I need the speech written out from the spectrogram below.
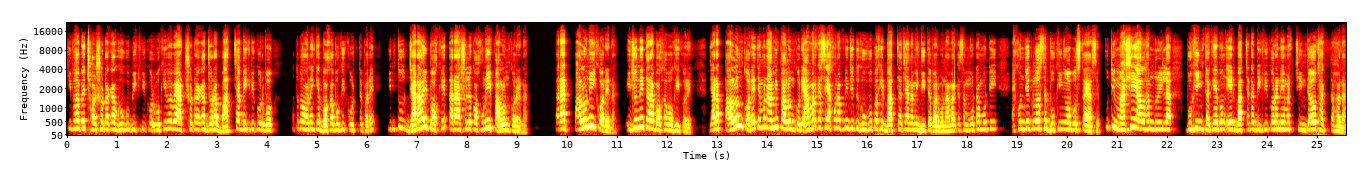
কীভাবে ছশো টাকা ঘুঘু বিক্রি করব? কীভাবে আটশো টাকা জোড়া বাচ্চা বিক্রি করব? অথবা অনেকে বকাবকি করতে পারে। কিন্তু যারাই বকে, তারা আসলে কখনোই পালন করে না। তারা পালনই করে না। এই জন্যই তারা বকাবকি করে। যারা পালন করে, যেমন আমি পালন করি, আমার কাছে এখন আপনি যদি ঘুঘু পাখির বাচ্চা চান, আমি দিতে পারব না। আমার কাছে মোটামুটি এখন যেগুলো আছে বুকিং অবস্থায় আছে। প্রতি মাসে আলহামদুলিল্লাহ বুকিং থাকে এবং এর বাচ্চাটা বিক্রি করা নিয়ে আমার চিন্তাও থাকতে হয় না,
